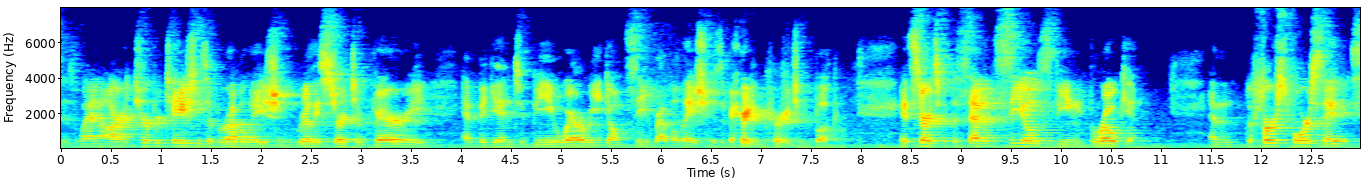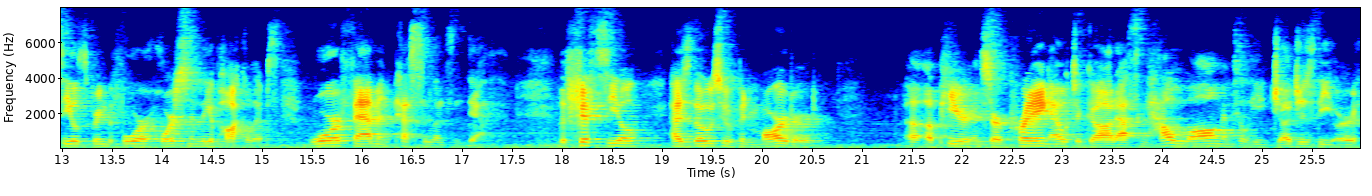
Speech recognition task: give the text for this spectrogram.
is when our interpretations of Revelation really start to vary and begin to be where we don't see Revelation as a very encouraging book. It starts with the seven seals being broken. And the first four seals bring the four horsemen of the apocalypse war, famine, pestilence, and death. The fifth seal has those who have been martyred uh, appear and start praying out to God, asking how long until He judges the earth?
